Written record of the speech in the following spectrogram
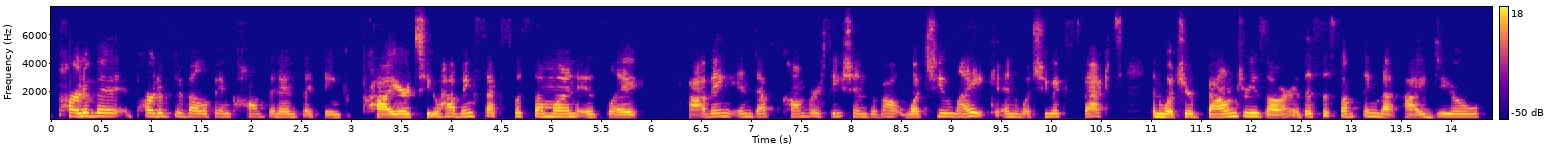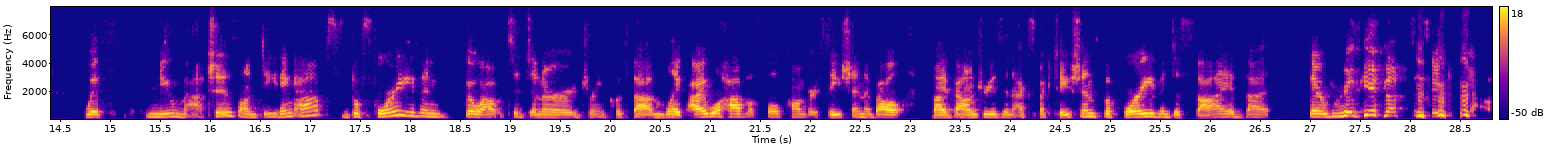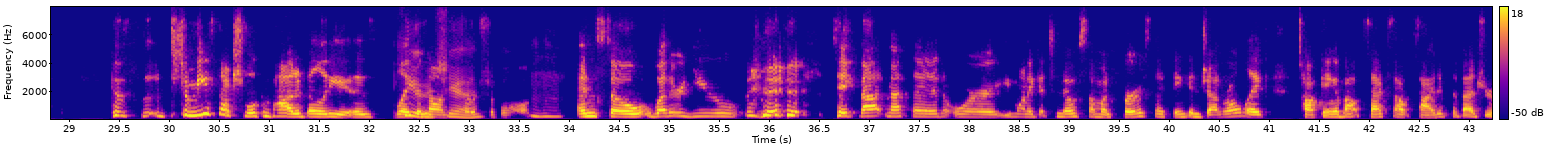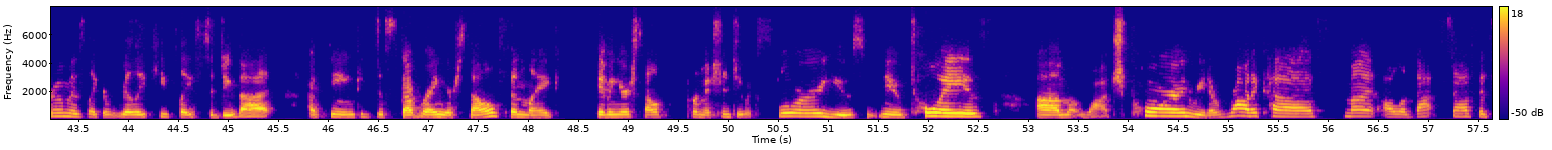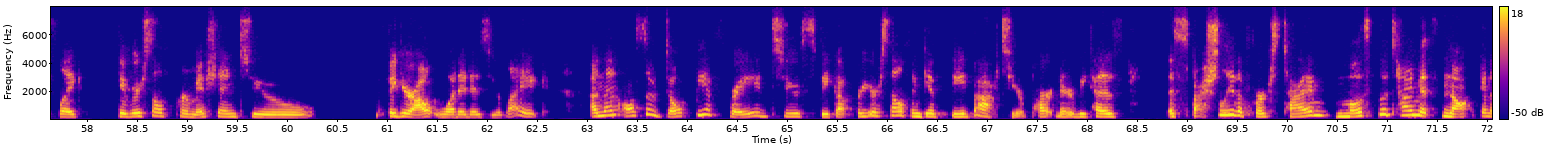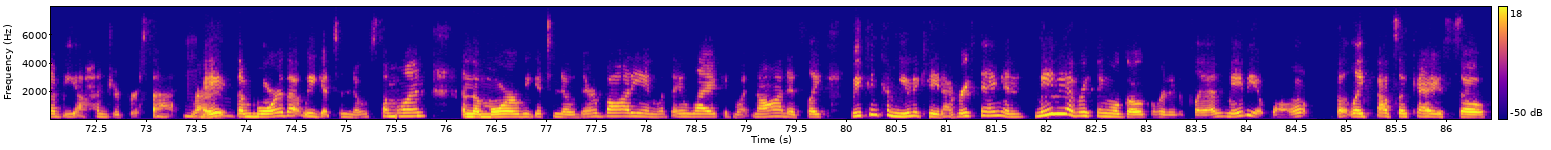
part of it part of developing confidence i think prior to having sex with someone is like having in-depth conversations about what you like and what you expect and what your boundaries are. This is something that i do with new matches on dating apps. Before i even go out to dinner or drink with them like i will have a full conversation about my boundaries and expectations before i even decide that they're really enough to take me out because to me sexual compatibility is like Huge, a non-negotiable yeah. mm-hmm. and so whether you take that method or you want to get to know someone first i think in general like talking about sex outside of the bedroom is like a really key place to do that i think discovering yourself and like giving yourself permission to explore use new toys um, watch porn read erotica smut all of that stuff it's like give yourself permission to figure out what it is you like. And then also don't be afraid to speak up for yourself and give feedback to your partner because especially the first time, most of the time it's not going to be a hundred percent, mm-hmm. right? The more that we get to know someone and the more we get to know their body and what they like and whatnot, it's like we can communicate everything and maybe everything will go according to plan. Maybe it won't, but like that's okay. So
